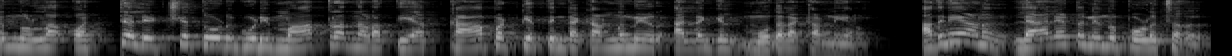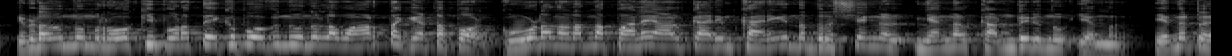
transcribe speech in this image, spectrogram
എന്നുള്ള ഒറ്റ ലക്ഷ്യത്തോടു കൂടി മാത്രം നടത്തിയ കാപട്യത്തിന്റെ കണ്ണുനീർ അല്ലെങ്കിൽ മുതല കണ്ണീർ അതിനെയാണ് ലാലേട്ടൻ ഇന്ന് പൊളിച്ചത്. ഇവിടെ നിന്നും റോക്കി പുറത്തേക്ക് പോകുന്നു എന്നുള്ള വാർത്ത കേട്ടപ്പോൾ കൂടെ നടന്ന പല ആൾക്കാരും കരയുന്ന ദൃശ്യങ്ങൾ ഞങ്ങൾ കണ്ടിരുന്നു എന്ന്. എന്നിട്ട്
